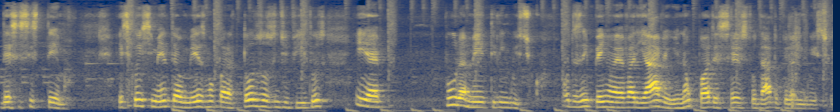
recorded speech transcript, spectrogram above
desse sistema. Esse conhecimento é o mesmo para todos os indivíduos e é puramente linguístico. O desempenho é variável e não pode ser estudado pela linguística.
